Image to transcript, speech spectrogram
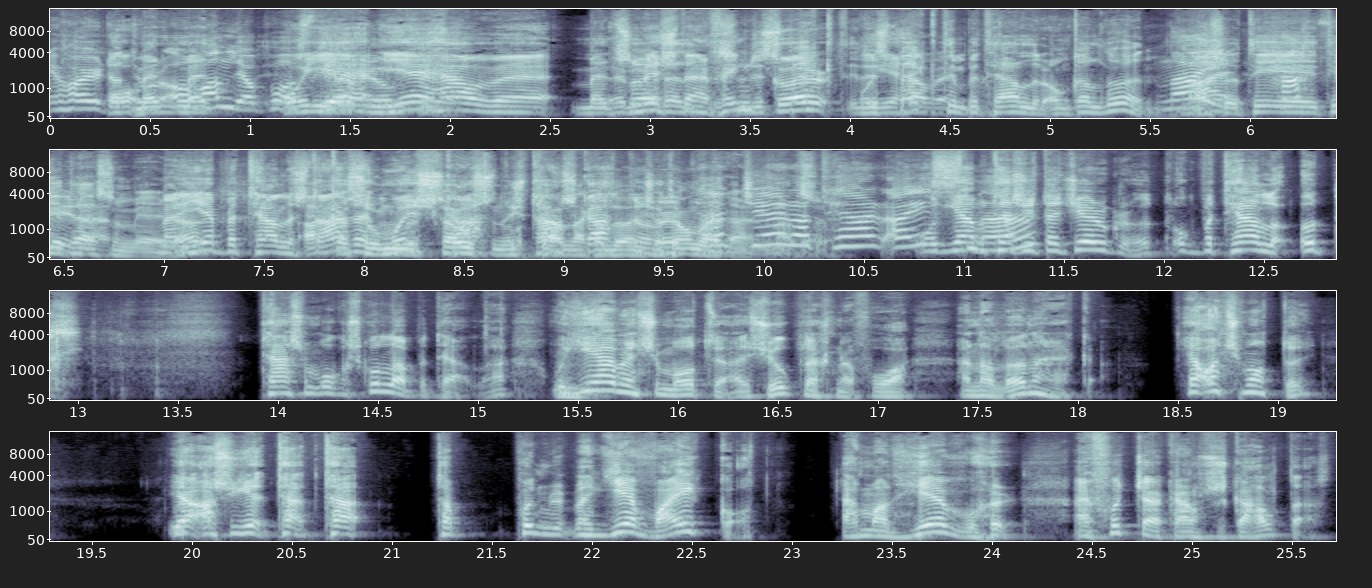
Jag hörde det, du var vanliga på. Og jag jag har men så är det respekt respekten betalar Nei, lön. Alltså till till det som är. Men jag betalar starkt så mycket så så inte kan lön så Och jag betalar det ger gröt och betalar ull det som åker skulle betale, og jeg har ikke mått at sjukplassene får en av lönerhäcka. Jag har ikke mått. Ja, altså, jeg, ta, ta, ta, på, men jeg vet godt at man hever en fortsatt kanske skal haltast.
